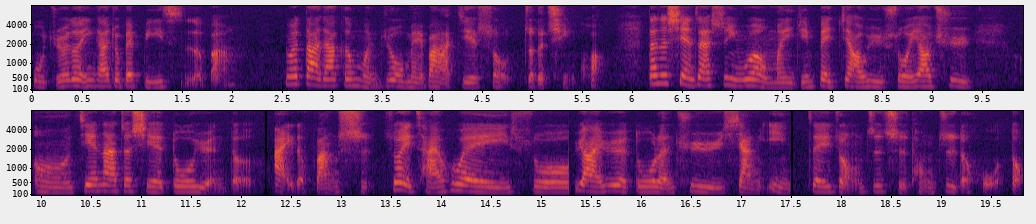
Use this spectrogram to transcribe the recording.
我觉得应该就被逼死了吧，因为大家根本就没办法接受这个情况。但是现在是因为我们已经被教育说要去，嗯，接纳这些多元的爱的方式，所以才会说越来越多人去响应这一种支持同志的活动。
